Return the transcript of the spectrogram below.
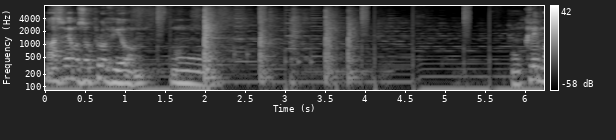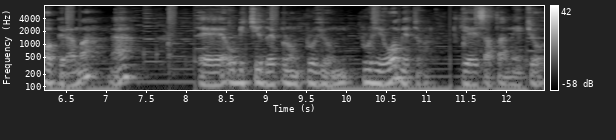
Nós vemos o pluviômetro, um, um climograma, né? É, obtido por um pluviômetro, que é exatamente o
